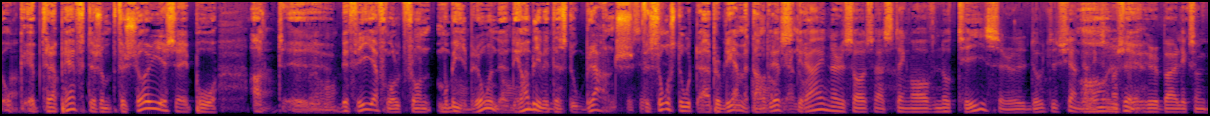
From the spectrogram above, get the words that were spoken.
och eh, terapeuter som försörjer sig på att eh, befria folk från mobilberoende. Det har blivit en stor bransch. För så stort är problemet Jag blev antagligen. skraj när du sa så här, stäng av notiser. Då, kände jag Ja, liksom att, hur det börjar liksom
